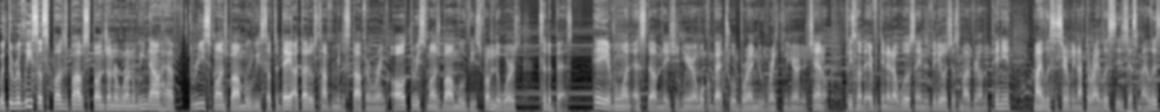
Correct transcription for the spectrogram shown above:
With the release of SpongeBob Sponge on the Run, we now have three SpongeBob movies, so today I thought it was time for me to stop and rank all three SpongeBob movies from the worst to the best. Hey everyone, SDUB Nation here, and welcome back to a brand new ranking here on the channel. Please note that everything that I will say in this video is just my very own opinion. My list is certainly not the right list, it is just my list.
